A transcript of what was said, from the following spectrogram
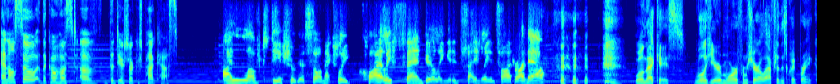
and also the co host of the Dear Sugars podcast. I loved Dear Sugar, so I'm actually quietly fangirling insanely inside right now. well, in that case, we'll hear more from Cheryl after this quick break.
